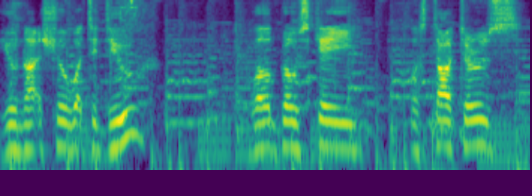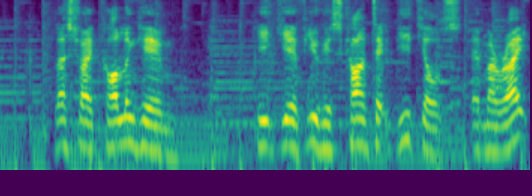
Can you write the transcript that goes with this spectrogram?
You're not sure what to do? Well, broske, for starters, let's try calling him. He gave you his contact details, am I right?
